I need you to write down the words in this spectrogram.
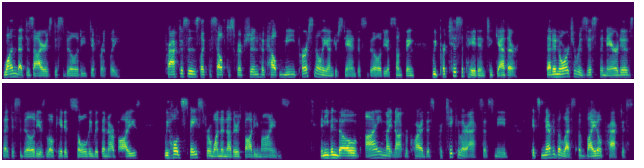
one that desires disability differently. Practices like the self description have helped me personally understand disability as something we participate in together. That in order to resist the narratives that disability is located solely within our bodies, we hold space for one another's body minds. And even though I might not require this particular access need, it's nevertheless a vital practice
